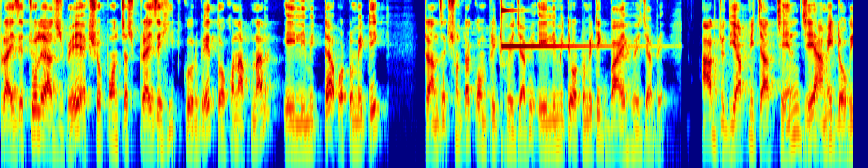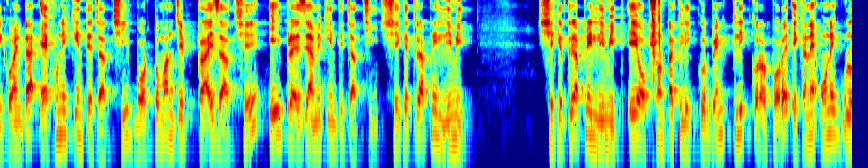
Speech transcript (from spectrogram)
প্রাইজে চলে আসবে, একশো পঞ্চাশ প্রাইজে হিট করবে, তখন আপনার এই লিমিটটা অটোমেটিক ট্রানজ্যাকশনটা কমপ্লিট হয়ে যাবে, এই লিমিটে অটোমেটিক বাই হয়ে যাবে। আর যদি আপনি চাচ্ছেন যে আমি ডগি কয়েনটা এখনই কিনতে চাচ্ছি, বর্তমান যে প্রাইস আছে, এই প্রাইসে আমি কিনতে চাচ্ছি, সেক্ষেত্রে আপনি লিমিট সেক্ষেত্রে আপনি লিমিট এই অপশনটা ক্লিক করবেন। ক্লিক করার পরে এখানে অনেকগুলো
